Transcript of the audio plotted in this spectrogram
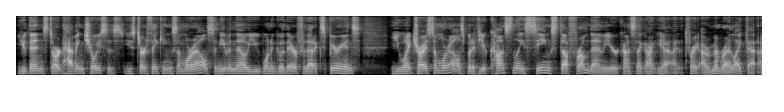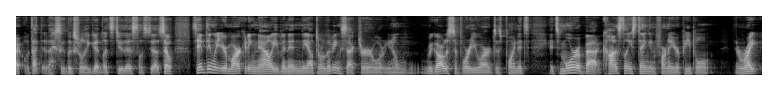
you then start having choices. You start thinking somewhere else. And even though you want to go there for that experience, you might try somewhere else. But if you're constantly seeing stuff from them, you're constantly like, yeah, that's right. I remember I like that. I, that actually looks really good. Let's do this. Let's do that. So same thing with your marketing now, even in the outdoor living sector, or you know, regardless of where you are at this point, it's it's more about constantly staying in front of your people, the right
